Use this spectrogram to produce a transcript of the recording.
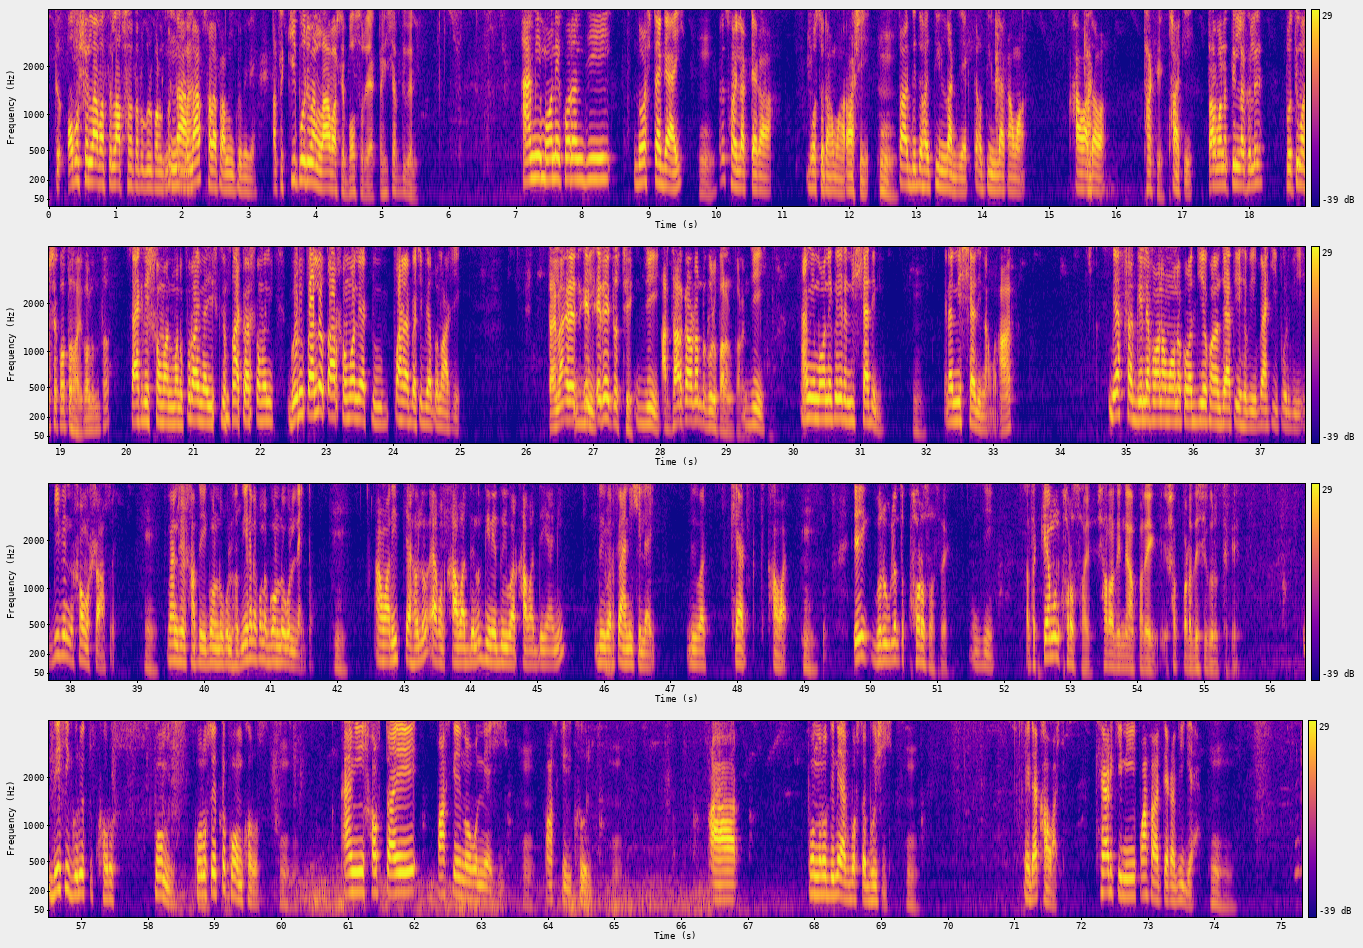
তো অবশ্যই লাভ আছে লাভ ছাড়া তো আপনি গরু পালন করতেন না না। লাভ ছাড়া পালন করে দেয় আচ্ছা কি পরিমাণ লাভ আসে বছরে? একটা হিসাব দিবেন। আমি মনে করেন যে দশটা গাই হুম। ছয় লাখ টাকা বছর আমার আসে। হুম। তার ভিতরে হয় তিন লাখ যায় তাও তিন লাখ আমার খাওয়া দাওয়া থাকে। থাকে। তার মানে তিন লাখ হলে প্রতি মাসে কত হয় বলুন তো? চাকরির সমান মানে প্রাইমারি স্কুল মাস্টার সমানই গরু পারলেও তার সমানে একটু পাশাপাশি বেতন আসে। তাই না? এটাই তো ঠিক। জি। আর যার কারণে আপনি গরু পালন করেন? জি। আমি মনে করি এটা নিঃস্বাধীন। এটা নিঃস্বাধীন আমার। আর? ব্যবসা গেলে পানা মনে করো যে ওখানে জাতি হবি বাকি পড়বি বিভিন্ন সমস্যা আছে। মানুষের সাথে গন্ডগোল হবি এখানে কোনো গন্ডগোল নেই তো। আমার ইচ্ছা হলো এখন খাবার দিন দিনে দুইবার খাবার দিই আমি দুইবার পানি খিলাই দুইবার খ্যাট খাওয়াই। হুম। এই গরুগুলো তো খরচ আছে। জি। আচ্ছা কেমন খরচ হয় সারাদিনে আপনার এই সব কটা দেশি গরুর থেকে? দেশি গরু একটু খরচ কমই খরচের তো কম খরচ। হুম। আমি সপ্তাহে পাঁচ কেজি নবন নিয়ে আসি। হুম। পাঁচ কেজি খোল। আর পনেরো দিনে এক বস্তা ভুসি। হুম। এটা খাওয়াই। খ্যাড় কিনি পাঁচ হাজার টাকা বিঘা।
